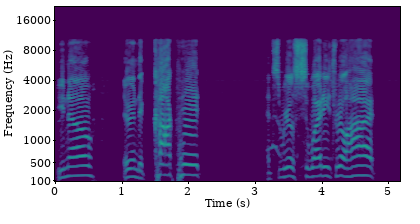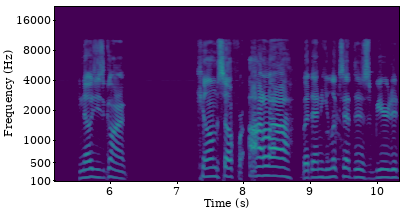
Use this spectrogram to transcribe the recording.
You know, they're in the cockpit. It's real sweaty. It's real hot. He knows he's gonna kill himself for Allah, but then he looks at this bearded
